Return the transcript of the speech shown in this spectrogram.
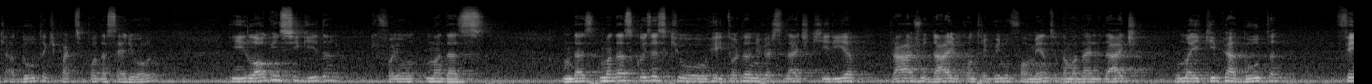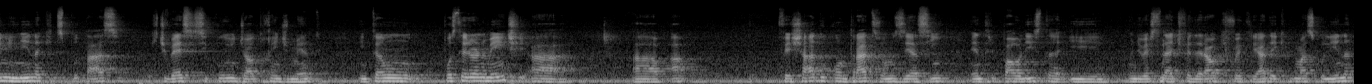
que é adulta, que participou da Série Ouro, e logo em seguida, que foi uma das, uma das, uma das coisas que o reitor da universidade queria para ajudar e contribuir no fomento da modalidade, uma equipe adulta feminina que disputasse, que tivesse esse cunho de alto rendimento. Então, posteriormente, a, a, a fechado contratos, vamos dizer assim, entre Paulista e Universidade Federal, que foi criada a equipe masculina,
